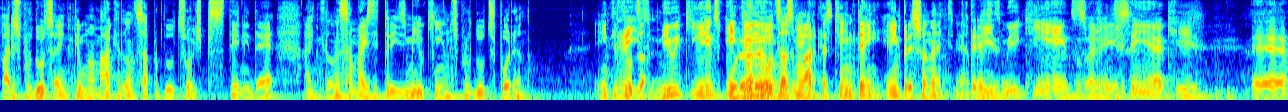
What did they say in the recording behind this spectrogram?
vários produtos, a gente tem uma máquina de lançar produtos hoje. Para vocês terem ideia, a gente lança mais de 3.500 produtos por ano. 3.500 por entre ano? todas as marcas que a gente tem. É impressionante, né? 3.500. A gente Isso. tem aqui é,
